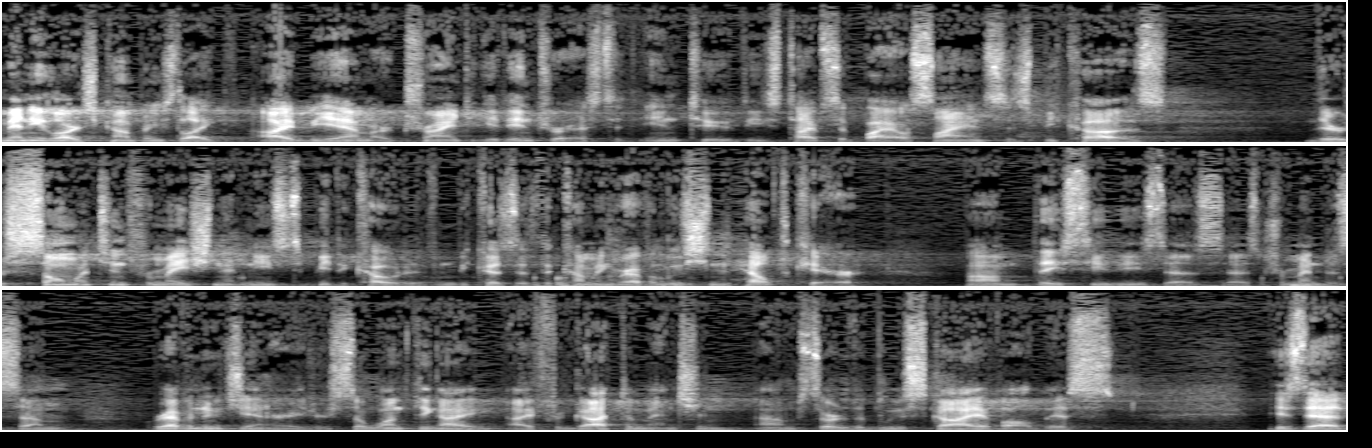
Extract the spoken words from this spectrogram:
many large companies like IBM are trying to get interested into these types of biosciences because there's so much information that needs to be decoded, and because of the coming revolution in healthcare, um, they see these as, as tremendous um, revenue generators. So, one thing I, I forgot to mention, um, sort of the blue sky of all this, is that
